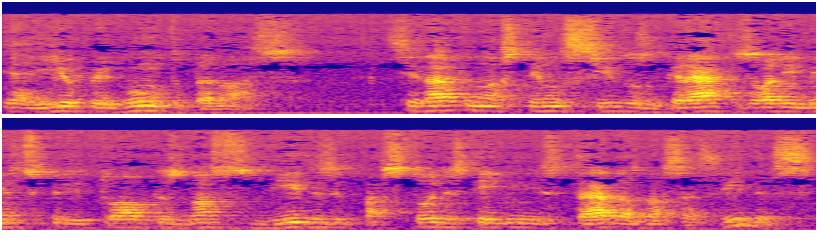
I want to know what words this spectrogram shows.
E aí eu pergunto para nós: será que nós temos sido gratos ao alimento espiritual que os nossos líderes e pastores têm ministrado às nossas vidas?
